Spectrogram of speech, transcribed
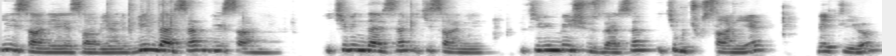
milisaniye hesabı yani 1000 dersem 1 saniye, 2000 dersem 2 saniye, 2500 dersem 2,5 saniye bekliyor.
